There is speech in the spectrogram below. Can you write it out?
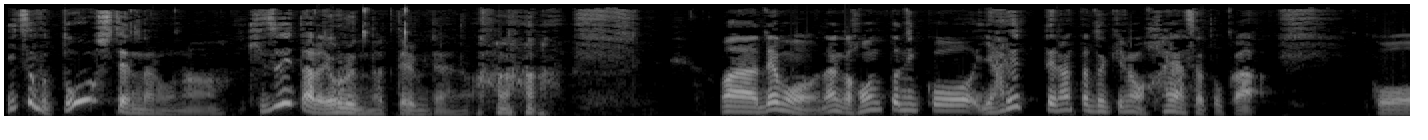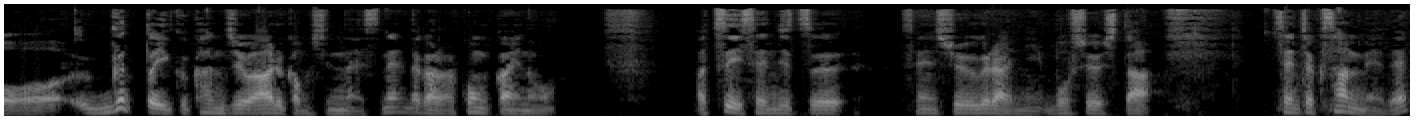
いつもどうしてんだろうな。気づいたら夜になってるみたいな。まあでも、なんか本当にこう、やるってなった時の速さとか、こう、ぐっと行く感じはあるかもしれないですね。だから今回の、あつい先日、先週ぐらいに募集した先着3名で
